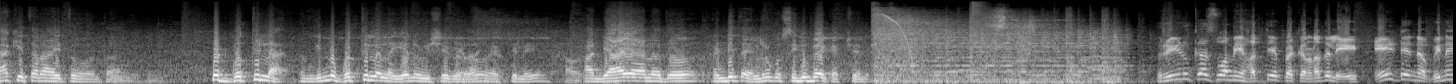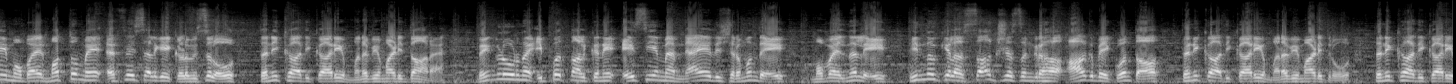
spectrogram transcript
ಯಾಕೆ ಈ ತರ ಆಯ್ತು ಅಂತ? ಬಟ್ ಗೊತ್ತಿಲ್ಲ ನಮ್ಗೆ ಇನ್ನೂ ಗೊತ್ತಿಲ್ಲಲ್ಲ ಏನು ವಿಷಯಗಳು ಆಕ್ಚುಲಿ ಆ ನ್ಯಾಯ ಅನ್ನೋದು ಖಂಡಿತ ಎಲ್ರಿಗೂ ಸಿಗಬೇಕು ಆಕ್ಚುಲಿ ರೇಣುಕಾಸ್ವಾಮಿ ಹತ್ಯೆ ಪ್ರಕರಣದಲ್ಲಿ ಏರ್ಟೆನ್ ವಿನಯ್ ಮೊಬೈಲ್ ಮತ್ತೊಮ್ಮೆ ಎಫ್ಎಸ್ಎಲ್ಗೆ ಕಳುಹಿಸಲು ತನಿಖಾಧಿಕಾರಿ ಮನವಿ ಮಾಡಿದ್ದಾರೆ. ಬೆಂಗಳೂರಿನ ಇಪ್ಪತ್ನಾಲ್ಕನೇ ಎಸಿಎಂಎಂ ನ್ಯಾಯಾಧೀಶರ ಮುಂದೆ ಮೊಬೈಲ್ನಲ್ಲಿ ಇನ್ನೂ ಕೆಲ ಸಾಕ್ಷ್ಯ ಸಂಗ್ರಹ ಆಗಬೇಕು ಅಂತ ತನಿಖಾಧಿಕಾರಿ ಮನವಿ ಮಾಡಿದ್ರು. ತನಿಖಾಧಿಕಾರಿ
